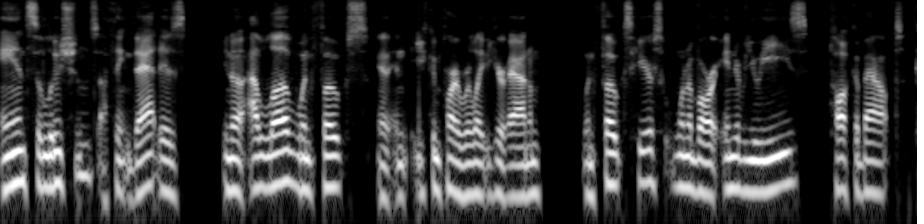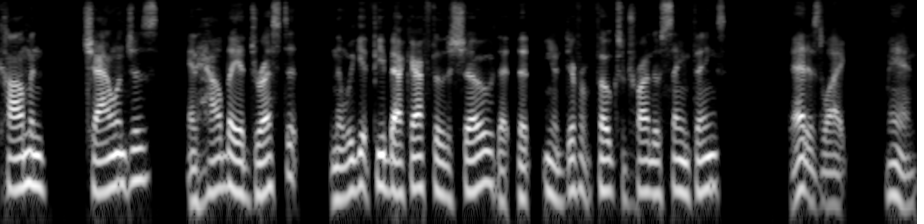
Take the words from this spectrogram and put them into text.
and solutions. I think that is, you know, I love when folks, and, and you can probably relate here, Adam, when folks hear one of our interviewees talk about common challenges and how they addressed it, and then we get feedback after the show that that you know different folks are trying those same things. That is like, man,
